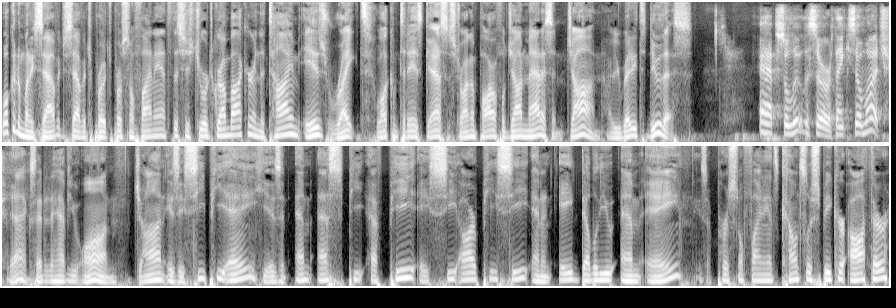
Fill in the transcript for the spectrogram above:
Welcome to Money Savage, Savage Approach Personal Finance. This is George Grumbacher, and the time is right. Welcome today's guest, a strong and powerful John Madison. John, are you ready to do this? Absolutely, sir. Thank you so much. Yeah, excited to have you on. John is a CPA, he is an MSPFP, a CRPC, and an AWMA. He's a personal finance counselor, speaker, author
